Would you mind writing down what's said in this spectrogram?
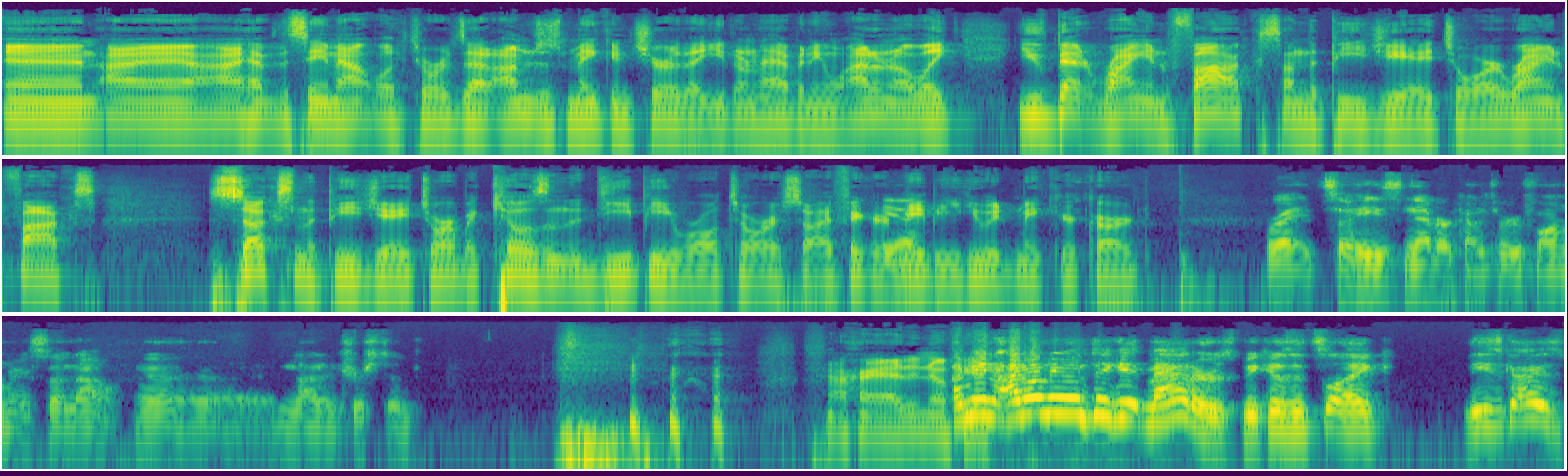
and I I have the same outlook towards that. I'm just making sure that you don't have anyone. I don't know, like you've bet Ryan Fox on the PGA Tour. Ryan Fox sucks in the PGA Tour, but kills in the DP World Tour. So I figured Yeah. maybe he would make your card. Right. So he's never come through for me. So no, uh, I'm not interested. All right, I didn't know. If I mean, I don't even think it matters because it's like these guys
